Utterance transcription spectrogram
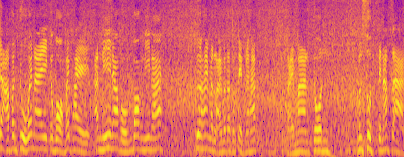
จะเอาบรรจุไว้ในกระบอกไม้ไผ่อันนี้นะครับ ผมบ้องนี้นะ เพื่อให้มันไหลมาตามสเต็ปนะครับไหลมาจนมันสุดเป็นน้ำสะอาด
